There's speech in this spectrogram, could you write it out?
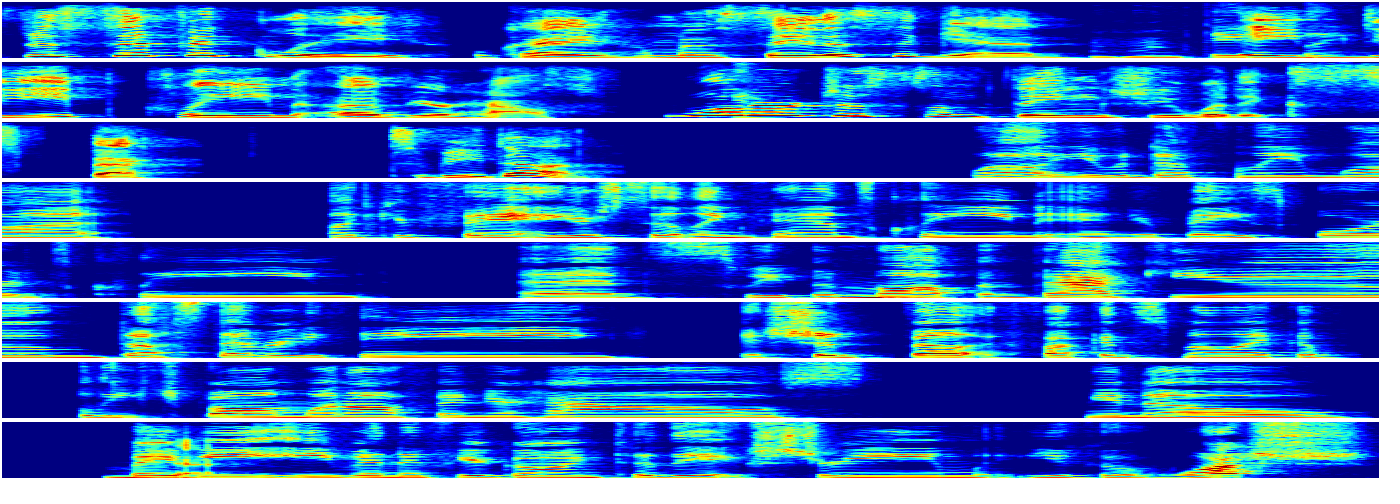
Specifically, okay, I'm going to say this again hmm a deep clean of your house. What are just some things you would expect to be done? Well, you would definitely want like your fan, your ceiling fans cleaned, and your baseboards cleaned, and sweep and mop and vacuum, dust everything. It should feel like fucking smell like a bleach bomb went off in your house. You know, maybe even if you're going to the extreme, you could wash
